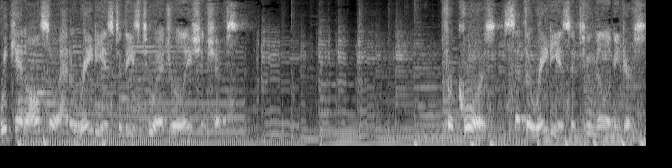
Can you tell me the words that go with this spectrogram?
We can also add a radius to these two edge relationships. For cores, set the radius at 2 millimeters.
